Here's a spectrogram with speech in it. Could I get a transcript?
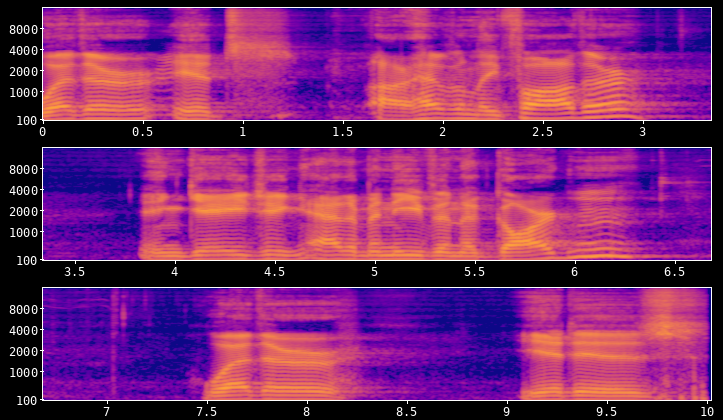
Whether it's our Heavenly Father engaging Adam and Eve in a garden, whether it is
